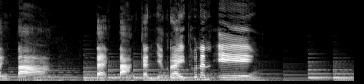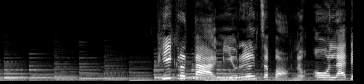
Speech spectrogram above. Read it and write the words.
ต่างๆ แตกต่างกันอย่างไรเท่านั้นเอง พี่กระต่ายมีเรื่องจะบอกน้องโอและเ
